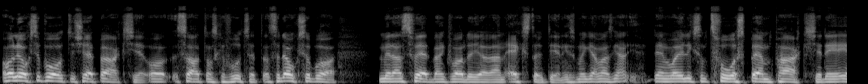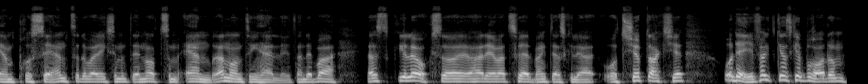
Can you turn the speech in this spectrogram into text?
håller också på att återköpa aktier och sa att de ska fortsätta, så det är också bra. Medan Swedbank valde att göra en extrautdelning som är ganska, den var ju liksom två spänn per aktie, det är en procent, så det var liksom inte något som ändrar någonting heller. Utan det bara, jag skulle också, hade jag varit Swedbank där skulle jag återköpt aktier. Och det är ju faktiskt ganska bra. De,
